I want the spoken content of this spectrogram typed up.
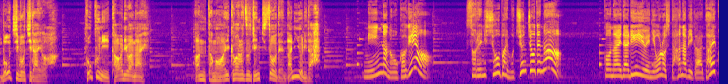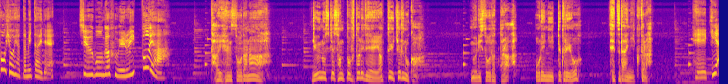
ぼちぼちだよ。特に変わりはない。あんたも相変わらず元気そうで何よりだ。みんなのおかげや。それに商売も順調でな。こないだリーユエにおろした花火が大好評やったみたいで注文が増える一方や。大変そうだな。龍之介さんと二人でやっていけるのか。無理そうだったら俺に言ってくれよ。手伝いに行くから。平気や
